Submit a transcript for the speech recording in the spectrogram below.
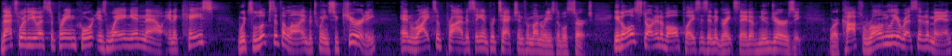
That's where the U.S. Supreme Court is weighing in now in a case which looks at the line between security and rights of privacy and protection from unreasonable search. It all started, of all places, in the great state of New Jersey, where cops wrongly arrested a man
